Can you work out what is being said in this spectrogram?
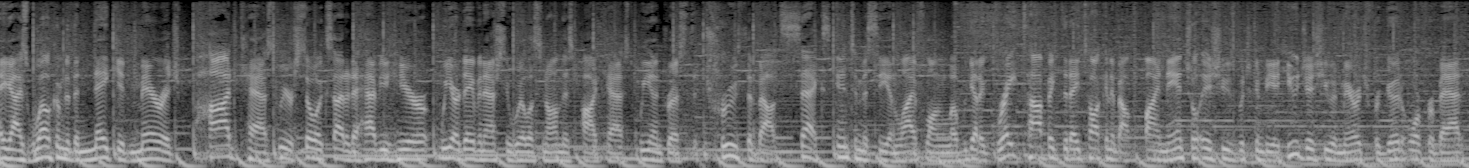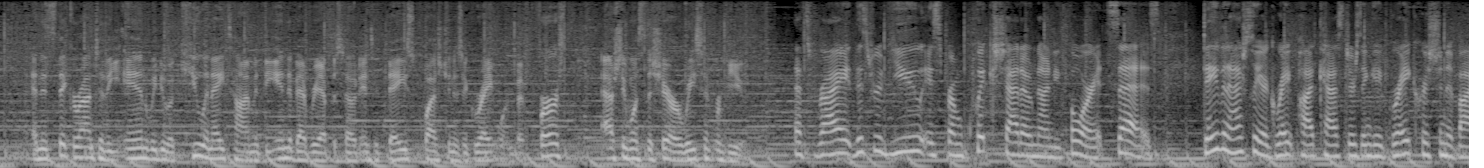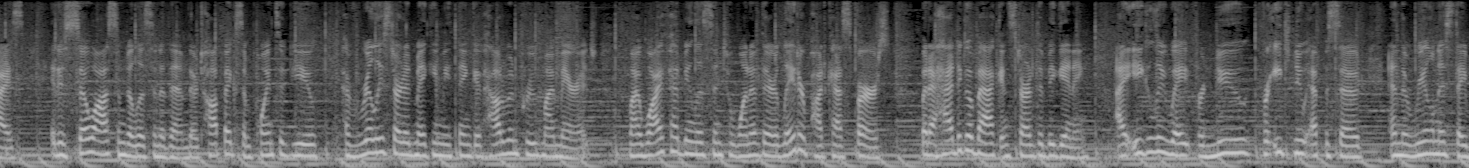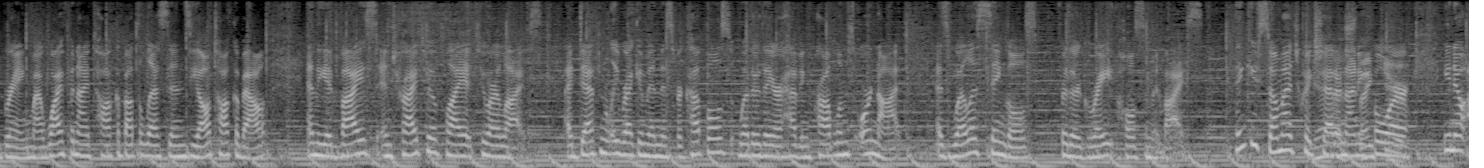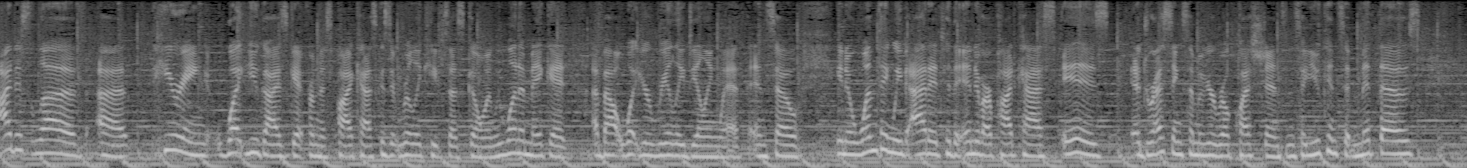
Hey guys, welcome to the Naked Marriage Podcast. We are so excited to have you here. We are Dave and Ashley Willis, and on this podcast, we undress the truth about sex, intimacy, and lifelong love. We got a great topic today talking about financial issues, which can be a huge issue in marriage for good or for bad. And then stick around to the end. We do a Q&A time at the end of every episode, and today's question is a great one. But first, Ashley wants to share a recent review. That's right. This review is from Quick Shadow 94. It says, Dave and Ashley are great podcasters and give great Christian advice. It is so awesome to listen to them. Their topics and points of view have really started making me think of how to improve my marriage. My wife had me listen to one of their later podcasts first, but I had to go back and start at the beginning. I eagerly wait for new for each new episode and the realness they bring. My wife and I talk about the lessons y'all talk about and the advice and try to apply it to our lives. I definitely recommend this for couples, whether they are having problems or not, as well as singles, for their great, wholesome advice. Thank you so much, Quick Shadow Yes, thank 94. You. Know, I just love uh, hearing what you guys get from this podcast because it really keeps us going. We want to make it about what you're really dealing with. And so, you know, one thing we've added to the end of our podcast is addressing some of your real questions. And so you can submit those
